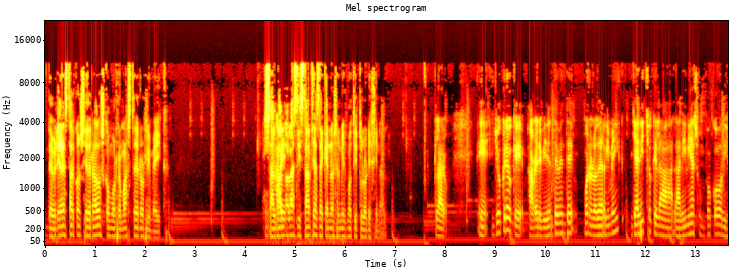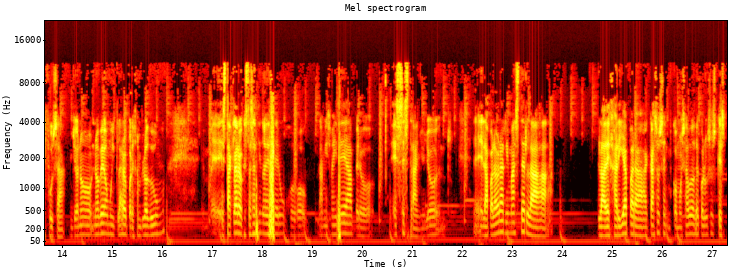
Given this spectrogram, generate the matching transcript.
deberían estar considerados como remaster o remake. Salvando las distancias de que no es el mismo título original. Claro. Eh, yo creo que, a ver, evidentemente, bueno, lo de remake, ya he dicho que la, línea es un poco difusa. Yo no, no, veo muy claro, por ejemplo, Doom. Está claro que estás haciendo de hacer un juego la misma idea, pero es extraño. Yo eh, la palabra remaster la, la dejaría para casos como Shadow de Colossus, que es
